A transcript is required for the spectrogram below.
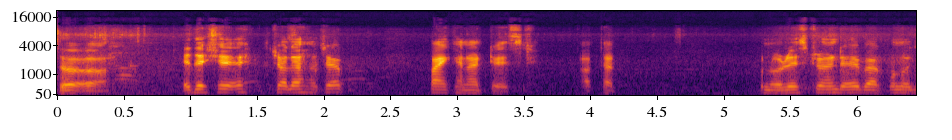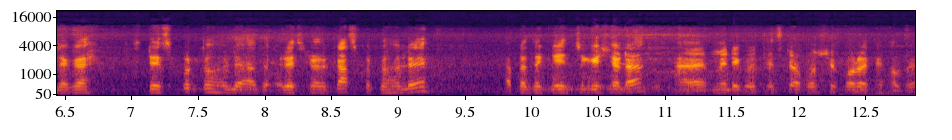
সো এদেশে চলে হচ্ছে পায়খানা টেস্ট অর্থাৎ কোনো রেস্টুরেন্টে বা কোনো জায়গায় টেস্ট করতে হলে রেস্টুরেন্টে কাজ করতে হলে আপনাদেরকে চিকিৎসাটা মেডিকেল টেস্টটা অবশ্যই করাতে হবে।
